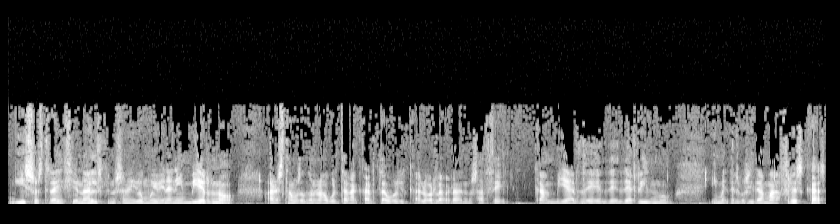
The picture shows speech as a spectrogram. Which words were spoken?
guisos tradicionales que nos han ido muy bien en invierno. Ahora estamos dando una vuelta a la carta, porque el calor, la verdad, nos hace cambiar de, de, ritmo y meter cositas más frescas.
